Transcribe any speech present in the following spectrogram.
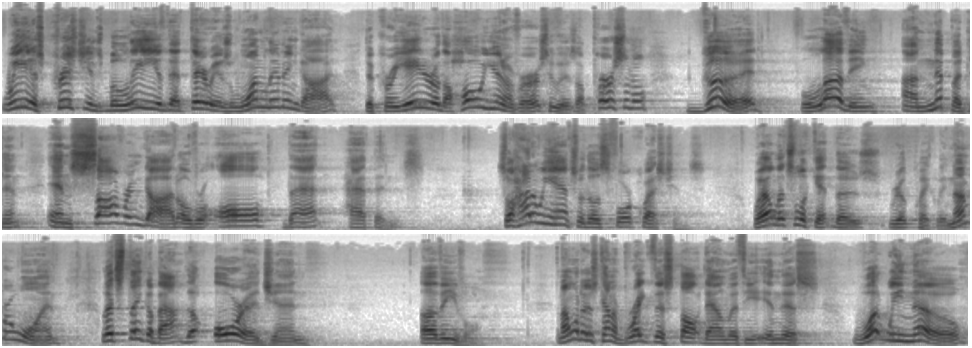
we as Christians believe that there is one living God, the creator of the whole universe, who is a personal, good, loving, omnipotent, and sovereign God over all that happens. So, how do we answer those four questions? Well, let's look at those real quickly. Number one, let's think about the origin of evil. And I want to just kind of break this thought down with you in this what we know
